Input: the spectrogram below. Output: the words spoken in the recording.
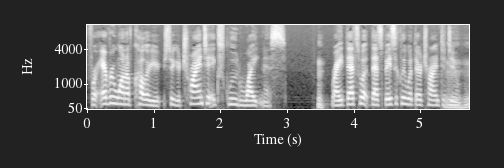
for everyone of color, so you're trying to exclude whiteness, hmm. right? That's what that's basically what they're trying to do. Mm-hmm.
